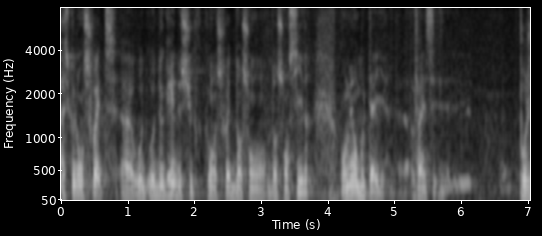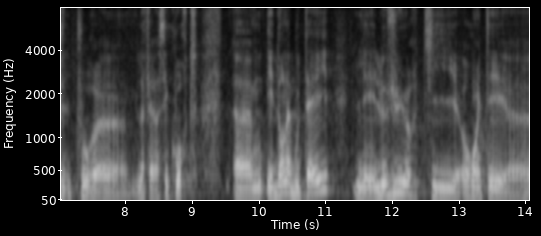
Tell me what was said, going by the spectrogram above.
à ce que l'on souhaite, euh, au, degré de sucre qu'on souhaite dans son, dans son cidre, on met en bouteille. Enfin, pour, pour la faire assez courte. et dans la bouteille, les levures qui auront été euh,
